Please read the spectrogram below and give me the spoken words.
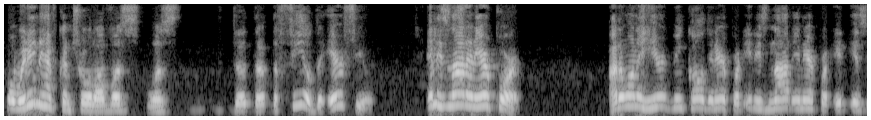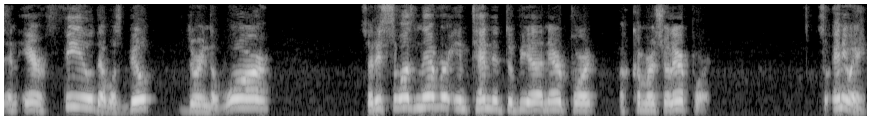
What we didn't have control of was was the, the, the field, the airfield. And it's not an airport. I don't want to hear it being called an airport. It is not an airport. It is an airfield that was built during the war. So this was never intended to be an airport, a commercial airport. So anyway,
